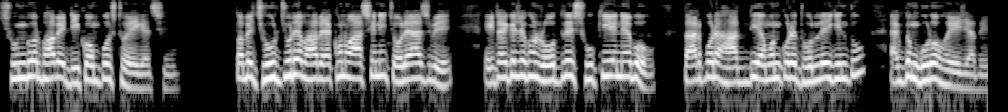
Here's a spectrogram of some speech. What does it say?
সুন্দরভাবে ডিকম্পোস্ট হয়ে গেছে। তবে ঝুরঝুরে ভাব এখনও আসেনি, চলে আসবে। এটাকে যখন রোদ্রে শুকিয়ে নেব, তারপরে হাত দিয়ে এমন করে ধরলেই কিন্তু একদম গুঁড়ো হয়ে যাবে।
